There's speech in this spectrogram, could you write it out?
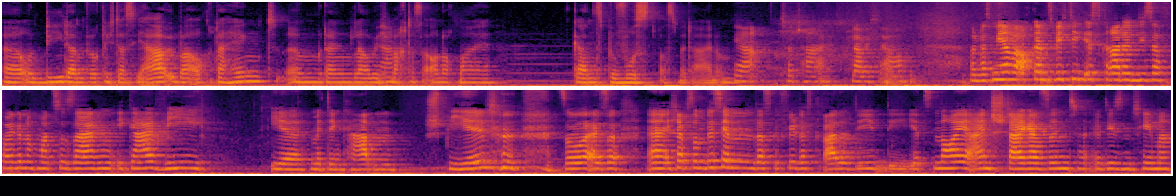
äh, und die dann wirklich das Jahr über auch da hängt, ähm, dann glaube ich, Ja. macht das auch noch mal ganz bewusst was mit einem. Ja, total, glaube ich auch. Und was mir aber auch ganz wichtig ist, gerade in dieser Folge nochmal zu sagen, egal wie ihr mit den Karten spielt, so, also äh, ich habe so ein bisschen das Gefühl, dass gerade die, die jetzt neue Einsteiger sind in diesem Thema,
